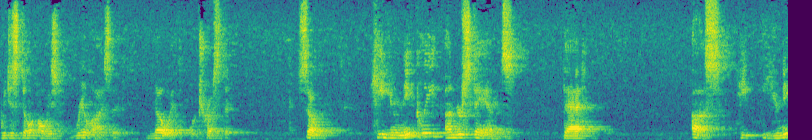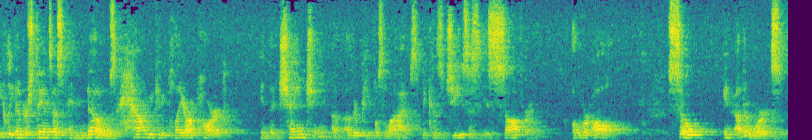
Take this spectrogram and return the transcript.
We just don't always realize it, know it, or trust it. So, he uniquely understands that us, he uniquely understands us and knows how we can play our part in the changing of other people's lives because Jesus is sovereign over all. So, in other words,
